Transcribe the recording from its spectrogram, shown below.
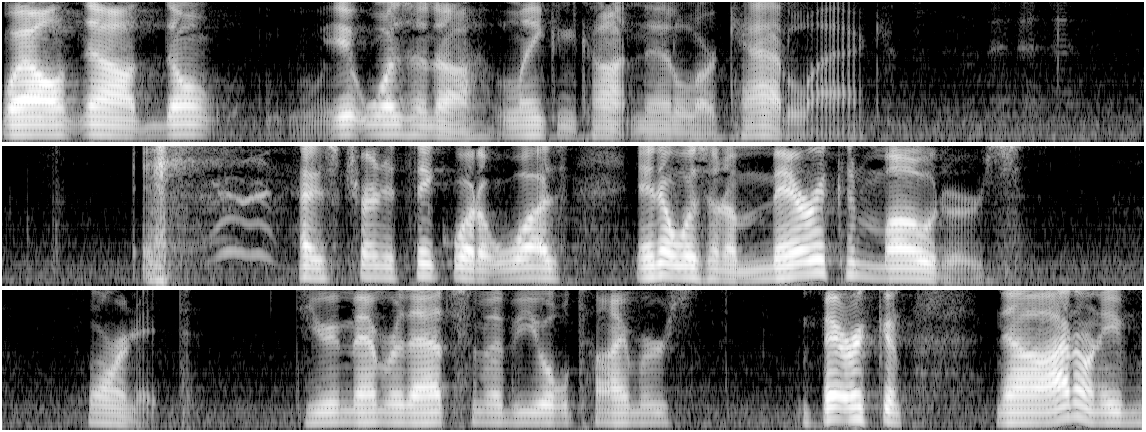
Well, now, don't, it wasn't a Lincoln Continental or Cadillac. I was trying to think what it was, and it was an American Motors Hornet. Do you remember that, some of you old timers? American. Now, I don't even,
